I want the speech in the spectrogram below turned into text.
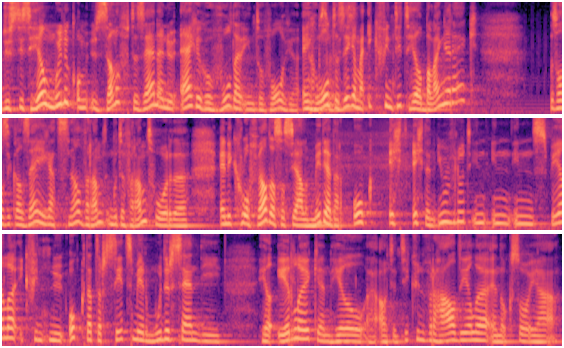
dus het is heel moeilijk om jezelf te zijn en je eigen gevoel daarin te volgen. En gewoon te zeggen, maar ik vind dit heel belangrijk zoals ik al zei, je gaat snel verant moeten verantwoorden. En ik geloof wel dat sociale media daar ook echt, echt een invloed in, in, in spelen. Ik vind nu ook dat er steeds meer moeders zijn die heel eerlijk en heel eh, authentiek hun verhaal delen. En ook zo, ja,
